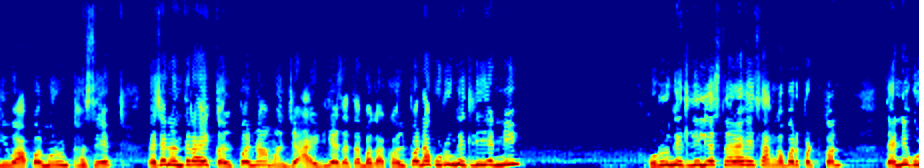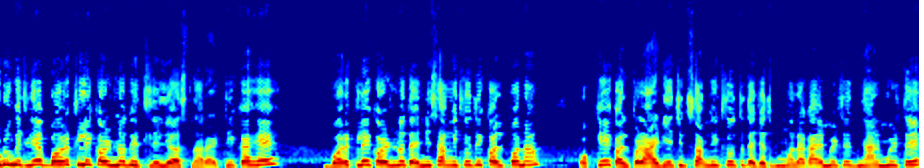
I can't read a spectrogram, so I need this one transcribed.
किंवा आपण म्हणून ठसे. त्याच्यानंतर आहे कल्पना म्हणजे आयडियाज आता बघा कल्पना कुठून घेतली त्यांनी कुठून घेतलेली असणार आहे? सांगा बरं पटकन. त्यांनी कुठून घेतली आहे? बर्कलेकडनं घेतलेली असणार आहे. ठीक आहे? बर्कलेकडनं त्यांनी सांगितली होती कल्पना. ओके कल्पना आयडियाची सांगितलं होतं त्याच्यातून मला काय मिळते? ज्ञान मिळते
